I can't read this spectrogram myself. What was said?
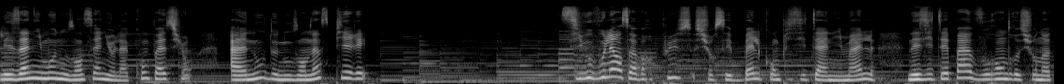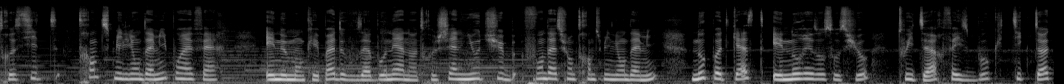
Les animaux nous enseignent la compassion, à nous de nous en inspirer. Si vous voulez en savoir plus sur ces belles complicités animales, n'hésitez pas à vous rendre sur notre site 30millionsdamis.fr et ne manquez pas de vous abonner à notre chaîne YouTube Fondation 30 millions d'amis, nos podcasts et nos réseaux sociaux Twitter, Facebook, TikTok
